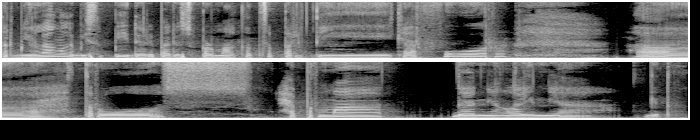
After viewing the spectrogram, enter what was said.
terbilang lebih sepi daripada supermarket seperti Carrefour uh, terus Hypermart dan yang lainnya gitu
